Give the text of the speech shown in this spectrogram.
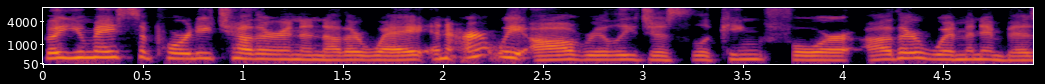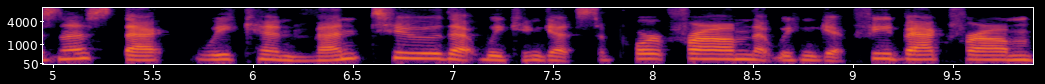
but you may support each other in another way. And aren't we all really just looking for other women in business that we can vent to, that we can get support from, that we can get feedback from?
